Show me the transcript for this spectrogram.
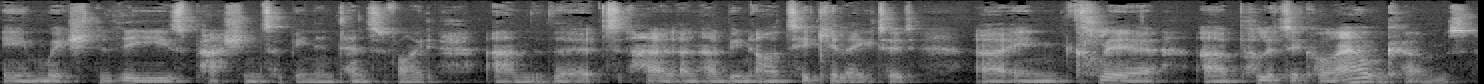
in which these passions had been intensified and that had, and had been articulated uh, in clear uh, political outcomes.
